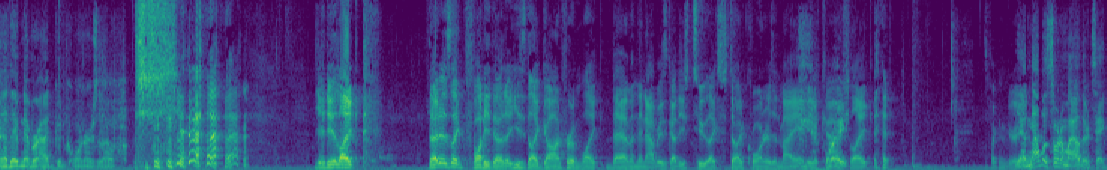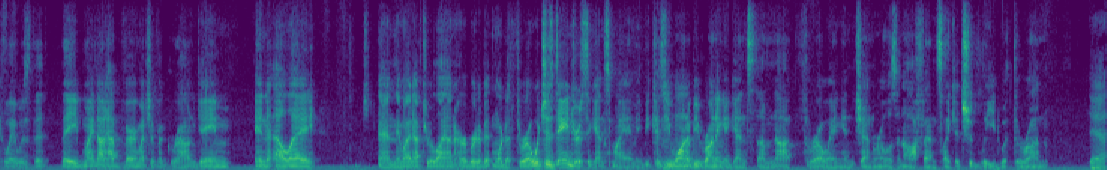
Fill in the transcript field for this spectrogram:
Yeah, they've never had good corners though. yeah, dude, like that is like funny though that he's like gone from like them and then now he's got these two like stud corners in Miami to coach. Right. Like it's fucking great. Yeah, and that was sort of my other takeaway was that they might not have very much of a ground game in LA, and they might have to rely on Herbert a bit more to throw, which is dangerous against Miami because you Mhm. want to be running against them, not throwing in general as an offense. Like it should lead with the run. Yeah.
